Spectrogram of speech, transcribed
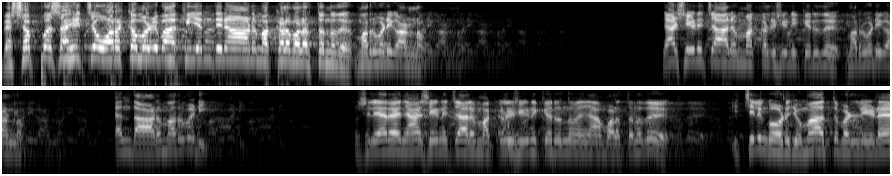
വിശപ്പ് സഹിച്ച് ഉറക്കമൊഴിവാക്കി എന്തിനാണ് മക്കളെ വളർത്തുന്നത്? മറുപടി കാണണം. ഞാൻ ക്ഷീണിച്ചാലും മക്കൾ ക്ഷീണിക്കരുത്. മറുപടി കാണണം. എന്താണ് മറുപടി? മുസ്ലിയാരെ ഞാൻ ക്ഷീണിച്ചാലും മക്കൾ ക്ഷീണിക്കരുതെന്ന് ഞാൻ വളർത്തുന്നത് ഇച്ചിലിങ്കോട് ജുമാഅത്ത് പള്ളിയുടെ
